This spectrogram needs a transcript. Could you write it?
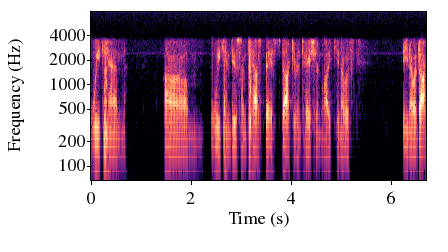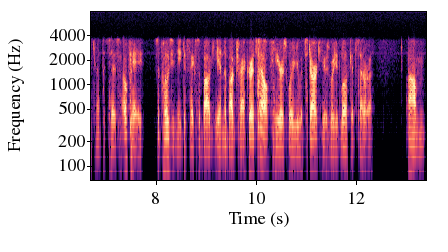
We can um, we can do some task-based documentation, like you know, if you know a document that says, okay, suppose you need to fix a bug in the bug tracker itself. Here's where you would start. Here's where you'd look, etc. Um,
